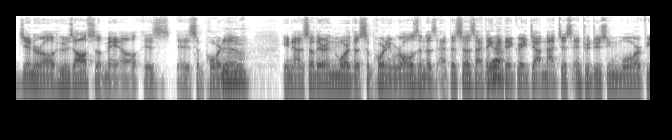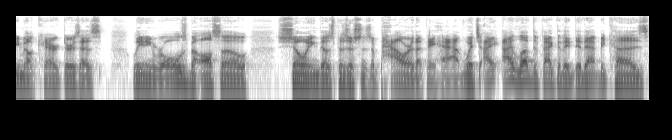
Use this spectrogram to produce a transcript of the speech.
general, who's also male, is is supportive. You know, so they're in more of those supporting roles in those episodes. I think Yeah. they did a great job, not just introducing more female characters as leading roles, but also showing those positions of power that they have. Which I I love the fact that they did that because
